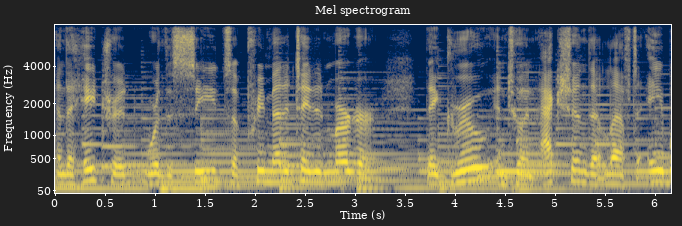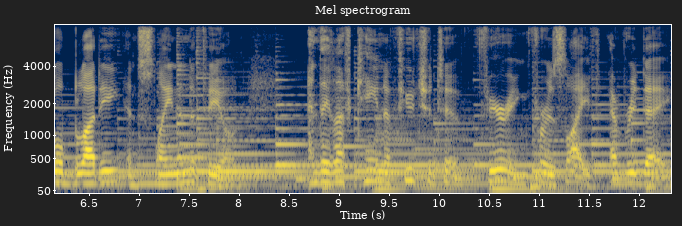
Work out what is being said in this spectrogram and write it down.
and the hatred were the seeds of premeditated murder. They grew into an action that left Abel bloody and slain in the field and they left Cain a fugitive, fearing for his life every day.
